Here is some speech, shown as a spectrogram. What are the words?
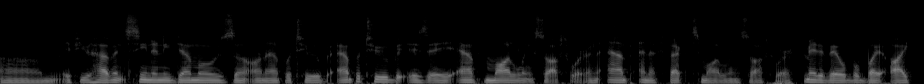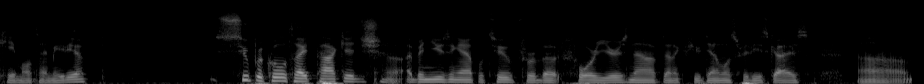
Um, if you haven't seen any demos uh, on Amplitube, Amplitube is a amp modeling software, an amp and effects modeling software made available by IK Multimedia. Super cool, tight package. Uh, I've been using Amplitube for about four years now. I've done a few demos for these guys. Um,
